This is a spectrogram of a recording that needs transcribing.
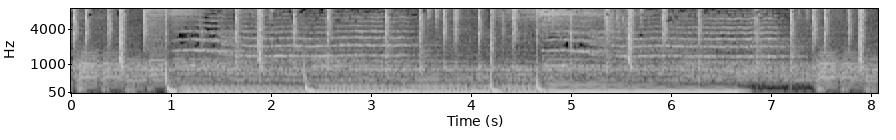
Thank you.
